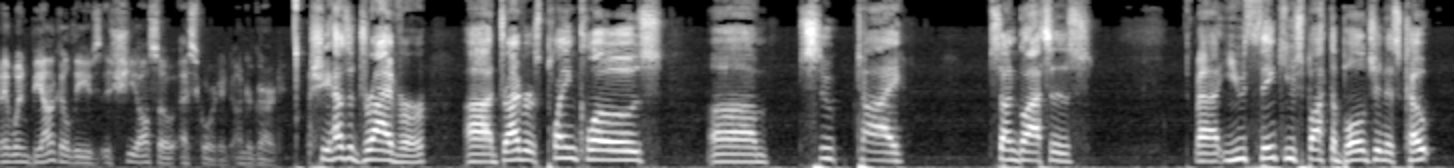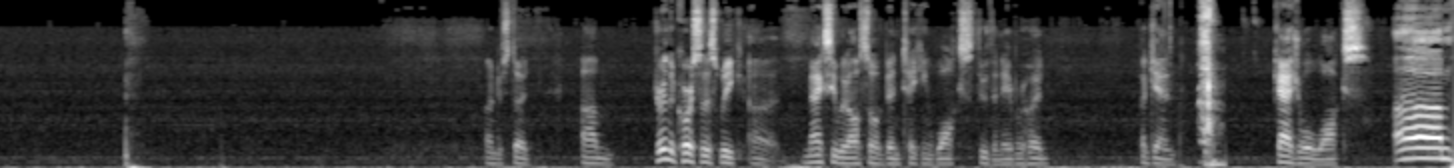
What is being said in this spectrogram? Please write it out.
And when Bianca leaves, is she also escorted under guard? She has a driver. Uh, driver's plain clothes, um, suit, tie, sunglasses. Uh, you think you spot the bulge in his coat? Understood. Um, during the course of this week, uh, Maxie would also have been taking walks through the neighborhood. Again, casual walks, Um,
